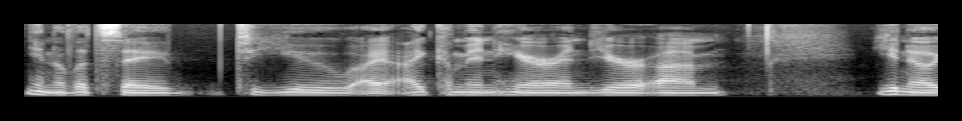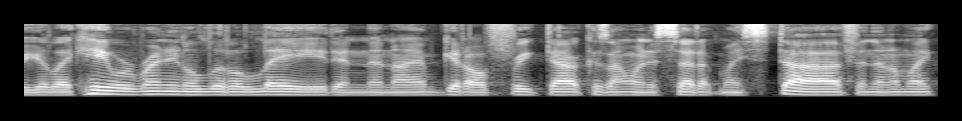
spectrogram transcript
you know, let's say to you, I, I come in here and you're, um, you know, you're like, hey, we're running a little late. And then I get all freaked out because I want to set up my stuff. And then I'm like,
